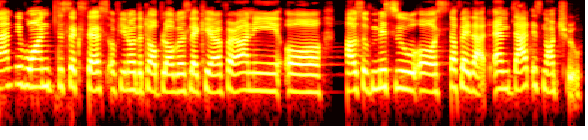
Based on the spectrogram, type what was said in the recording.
and they want the success of you know the top bloggers like Kiara Farani or House of Misu or stuff like that, and that is not true.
